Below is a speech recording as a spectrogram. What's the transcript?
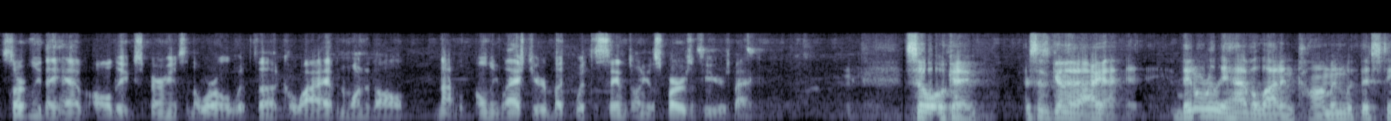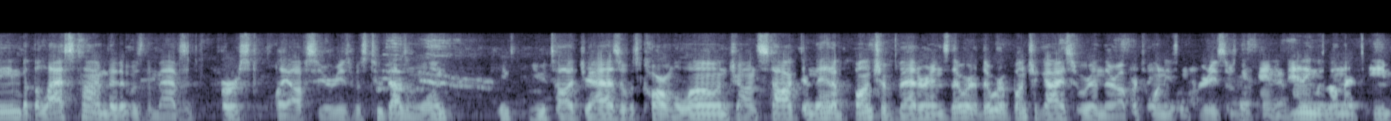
certainly they have all the experience in the world with uh, Kawhi having won it all not only last year but with the San Antonio Spurs a few years back. So okay, this is gonna I they don't really have a lot in common with this team, but the last time that it was the Mavs' first playoff series was 2001 against Utah Jazz. It was Karl Malone, John Stockton. They had a bunch of veterans. There were there were a bunch of guys who were in their upper 20s and 30s. There was like Danny Manning was on that team.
